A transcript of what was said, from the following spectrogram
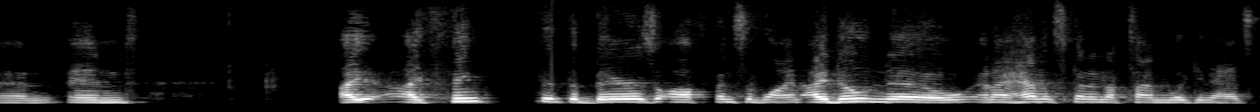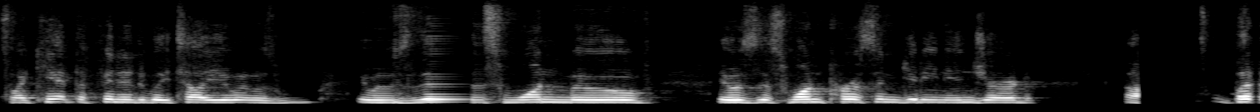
and and I I think that the Bears' offensive line, I don't know, and I haven't spent enough time looking at it, so I can't definitively tell you it was it was this one move, it was this one person getting injured, uh, but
